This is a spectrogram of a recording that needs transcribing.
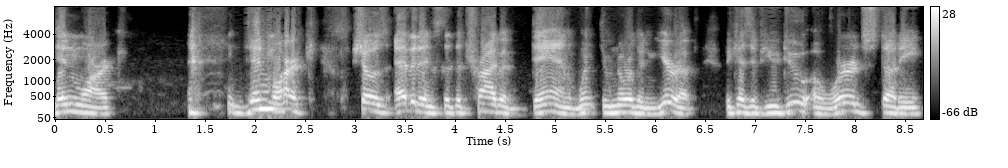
Denmark Denmark shows evidence that the tribe of Dan went through northern Europe because if you do a word study,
